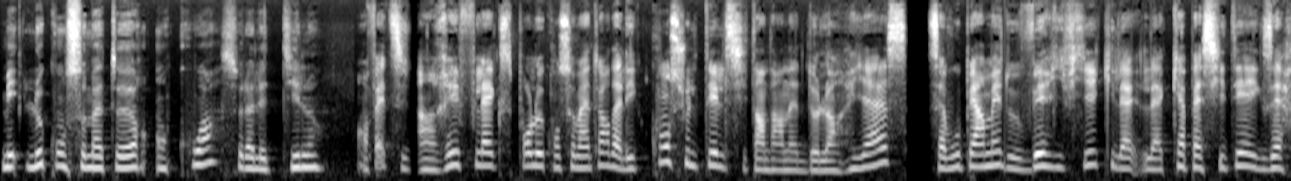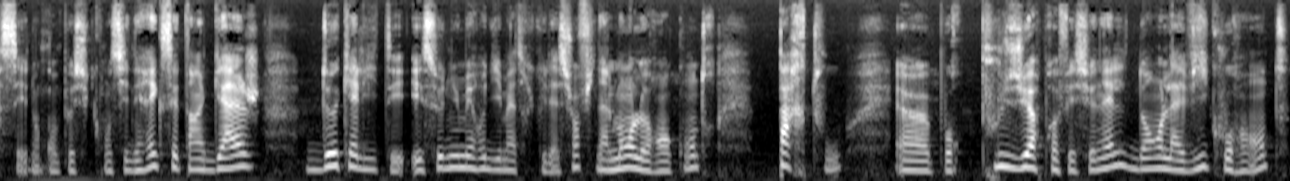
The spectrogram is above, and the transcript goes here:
mais le consommateur, en quoi cela l'aide-t-il? En fait, c'est un réflexe pour le consommateur d'aller consulter le site internet de l'ORIAS. Ça vous permet de vérifier qu'il a la capacité à exercer. Donc on peut considérer que c'est un gage de qualité. Et ce numéro d'immatriculation, finalement, on le rencontre partout euh, pour plusieurs professionnels dans la vie courante.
